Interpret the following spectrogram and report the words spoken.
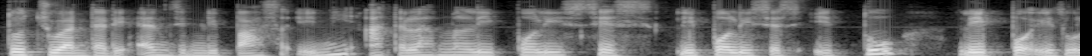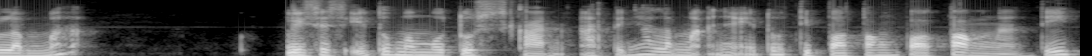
Tujuan dari enzim lipase ini adalah melipolisis. Lipolisis itu, lipo itu lemak, lisis itu memutuskan. Artinya lemaknya itu dipotong-potong nanti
